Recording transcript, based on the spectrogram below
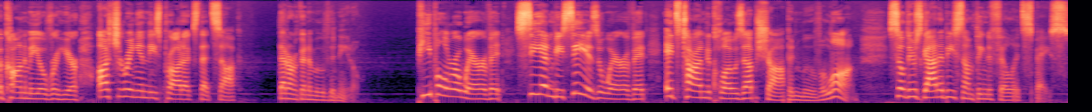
economy over here, ushering in these products that suck, that aren't going to move the needle. People are aware of it. CNBC is aware of it. It's time to close up shop and move along. So there's got to be something to fill its space.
